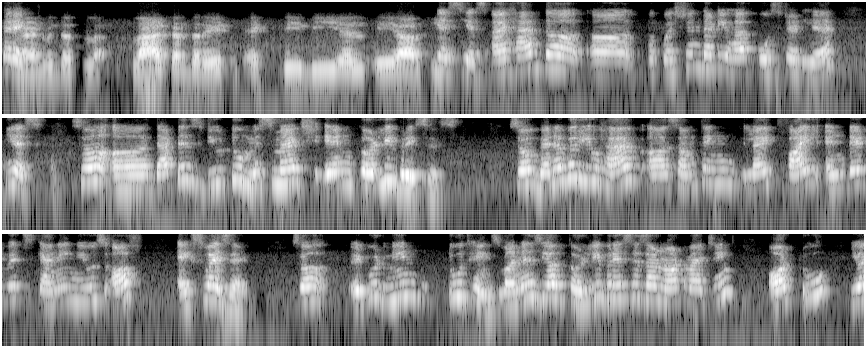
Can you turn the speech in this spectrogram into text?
Correct. and with the sla- slash at the rate xdblarg. Yes, yes. I have the uh, the question that you have posted here. Yes. So uh, that is due to mismatch in curly braces. So whenever you have uh, something like file ended with scanning use of XYZ, so it would mean two things. One is your curly braces are not matching, or two, your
